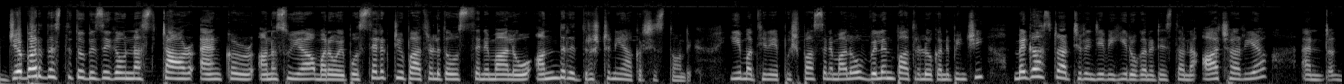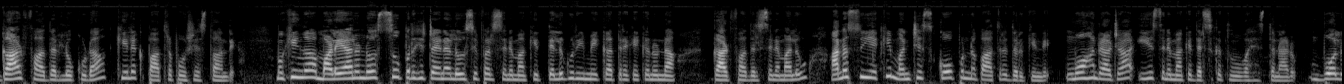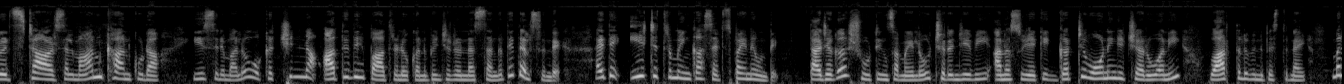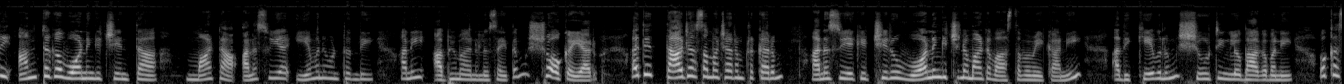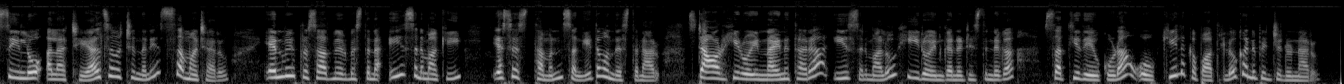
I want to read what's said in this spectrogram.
జబర్దస్త్తో బిజీగా ఉన్న star anchor Anasuya మరోవైపు సెలెక్టివ్ పాత్రలతో సినిమాలో అందరి దృష్టిని ఆకర్షిస్తోంది. ఈ మధ్యనే పుష్ప సినిమాలో విలన్ పాత్రలో కనిపించి మెగాస్టార్ చిరంజీవి హీరోగా నటిస్తున్న ఆచార్య అండ్ గాడ్ ఫాదర్లో కూడా కీలక పాత్ర పోషిస్తోంది. ముఖ్యంగా మలయాళంలో సూపర్ హిట్ అయిన లూసిఫర్ సినిమాకి తెలుగు రీమేక్ తెరకెక్కనున్న గాడ్ ఫాదర్ సినిమాలో అనసూయకి మంచి స్కోప్ ఉన్న పాత్ర దొరికింది. మోహన్ రాజా ఈ సినిమాకి దర్శకత్వం వహిస్తున్నారు. బాలీవుడ్ స్టార్ సల్మాన్ ఖాన్ కూడా ఈ సినిమాలో ఒక చిన్న అతిథి పాత్రలో కనిపించనున్న సంగతి తెలిసిందే. అయితే ఈ చిత్రం ఇంకా సెట్స్ పైనే ఉంది. తాజాగా షూటింగ్ సమయంలో చిరంజీవి అనసూయకి గట్టి వార్నింగ్ ఇచ్చారు అని వార్తలు వినిపిస్తున్నాయి. మరి అంతగా వార్నింగ్ ఇచ్చేంత మాట అనసూయ ఏమని ఉంటుంది అని అభిమానులు సైతం షాక్ అయ్యారు. అయితే తాజా సమాచారం ప్రకారం అనసూయకి చిరు వార్నింగ్ ఇచ్చిన మాట వాస్తవమే కానీ అది కేవలం షూటింగ్లో భాగమని ఒక సీన్లో అలా చేయాల్సి వచ్చిందని సమాచారం. ఎన్వి ప్రసాద్ నిర్మిస్తున్న ఈ సినిమాకి ఎస్ఎస్ థమన్ సంగీతం అందిస్తున్నారు. స్టార్ హీరోయిన్ నయనతార ఈ సినిమాలో హీరోయిన్గా నటిస్తుండగా సత్యదేవ్ కూడా కూడా ఓ కీలక పాత్రలో కనిపించనున్నారు.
